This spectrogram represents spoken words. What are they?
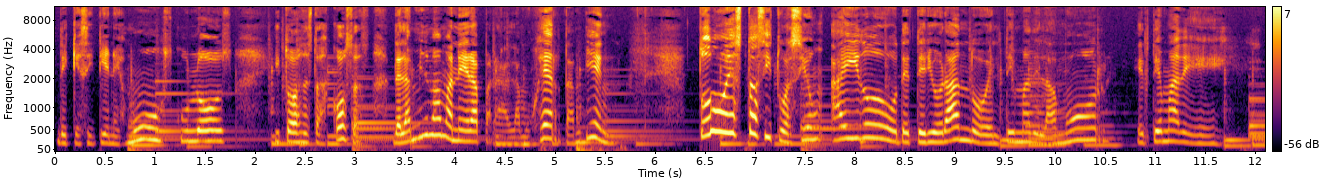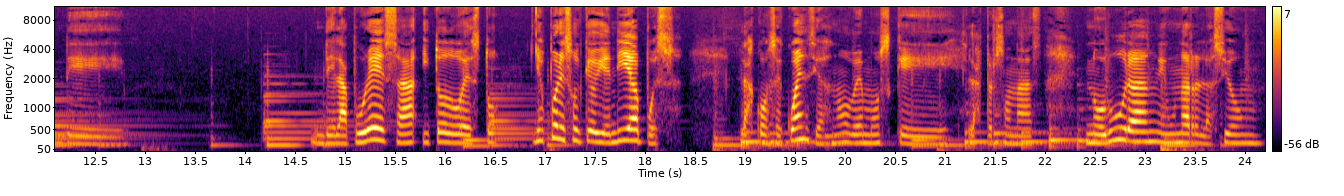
de que si tienes músculos y todas estas cosas. De la misma manera para la mujer también. Toda esta situación ha ido deteriorando el tema del amor, el tema de, de, de la pureza y todo esto. Y es por eso que hoy en día pues las consecuencias, ¿no? Vemos que las personas no duran en una relación,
